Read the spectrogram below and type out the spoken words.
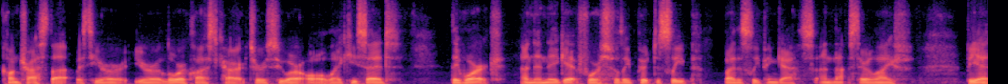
contrast that with your your lower class characters who are all like you said, they work and then they get forcefully put to sleep by the sleeping gas, and that's their life. But yeah,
